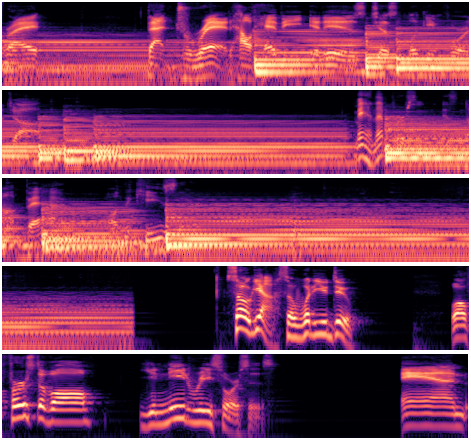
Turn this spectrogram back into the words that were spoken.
right? That dread, how heavy it is just looking for a job. Man, that person is not bad on the keys there. So, yeah, so what do you do? Well, first of all, you need resources. And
